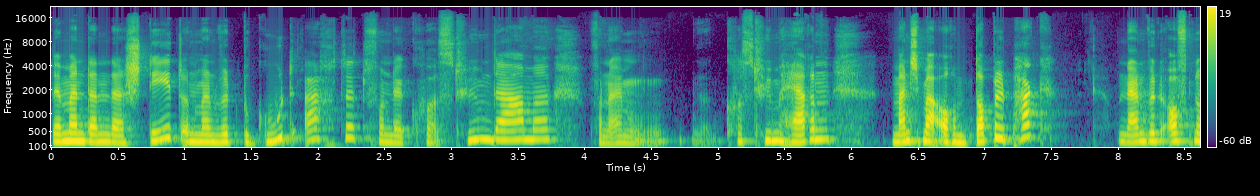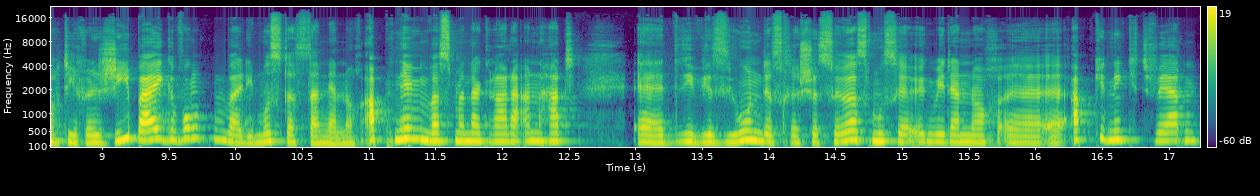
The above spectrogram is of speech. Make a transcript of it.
wenn man dann da steht und man wird begutachtet von der Kostümdame, von einem Kostümherren, manchmal auch im Doppelpack, und dann wird oft noch die Regie beigewunken, weil die muss das dann ja noch abnehmen, was man da gerade anhat. Äh, die Vision des Regisseurs muss ja irgendwie dann noch äh, äh, abgenickt werden.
